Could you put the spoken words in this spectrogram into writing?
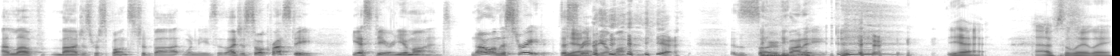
I love Marge's response to Bart when he says, "I just saw Krusty." Yes, dear, in your mind. No, on the street. The Yeah. street in your mind. Yeah. It's so funny. Yeah, absolutely.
